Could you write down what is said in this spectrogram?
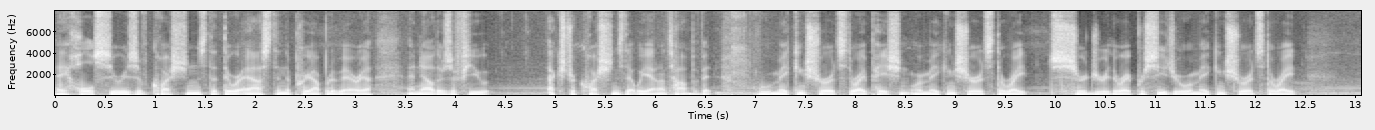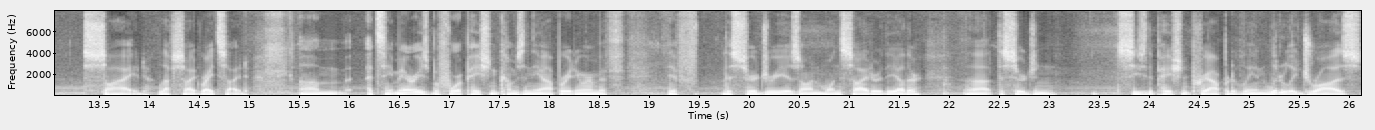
a whole series of questions that they were asked in the preoperative area, and now there's a few extra questions that we add on top of it. We're making sure it's the right patient. We're making sure it's the right surgery, the right procedure. We're making sure it's the right side, left side, right side. Um, at St. Mary's, before a patient comes in the operating room, if if the surgery is on one side or the other, uh, the surgeon sees the patient preoperatively and literally draws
